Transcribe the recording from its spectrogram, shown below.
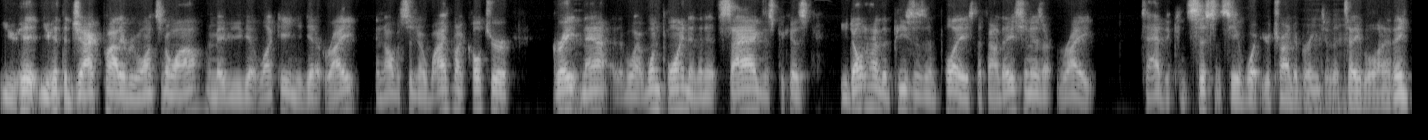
you hit, you hit the jackpot every once in a while and maybe you get lucky and you get it right. And all of a sudden, you know, why is my culture great hmm. now at one point and then it sags? It's because you don't have the pieces in place. The foundation isn't right to have the consistency of what you're trying to bring to the mm-hmm. table. And I think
